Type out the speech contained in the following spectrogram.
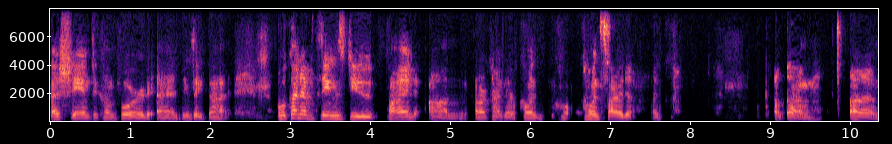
ashamed to come forward and things like that. What kind of things do you find um, are kind of co- coincide like um, um,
